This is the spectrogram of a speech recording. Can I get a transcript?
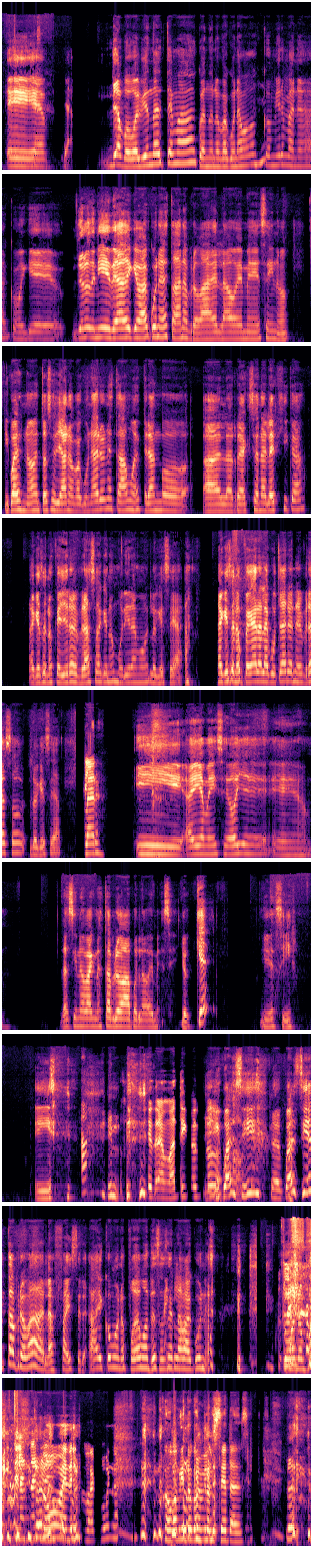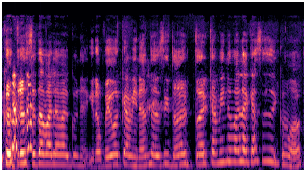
Eh, ya. Ya, pues volviendo al tema, cuando nos vacunamos con mi hermana, como que yo no tenía idea de qué vacunas estaban aprobadas en la OMS y no. Y cuáles no, entonces ya nos vacunaron, estábamos esperando a la reacción alérgica, a que se nos cayera el brazo, a que nos muriéramos, lo que sea, a que se nos pegara la cuchara en el brazo, lo que sea. claro. Y ahí ella me dice, oye, eh, la Sinovac no está aprobada por la OMS. Yo, ¿qué? Y yo, sí. Y, Ah. y- Qué dramático todo. ¿Y cuál sí? ¿Cuál sí está aprobada? La Pfizer. Ay, ¿cómo nos podemos deshacer la vacuna? ¿Cómo no Y te la. ¿Cómo me desvacuna? Como aprieto control Z. así. Control Z para la vacuna. Que nos fuimos caminando así todo, el- todo el camino para la casa, así como,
